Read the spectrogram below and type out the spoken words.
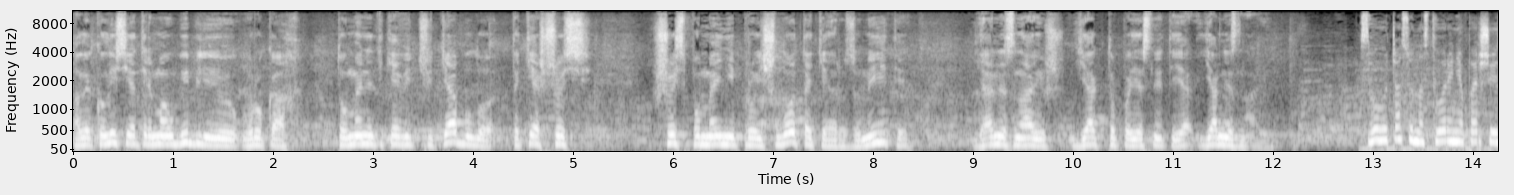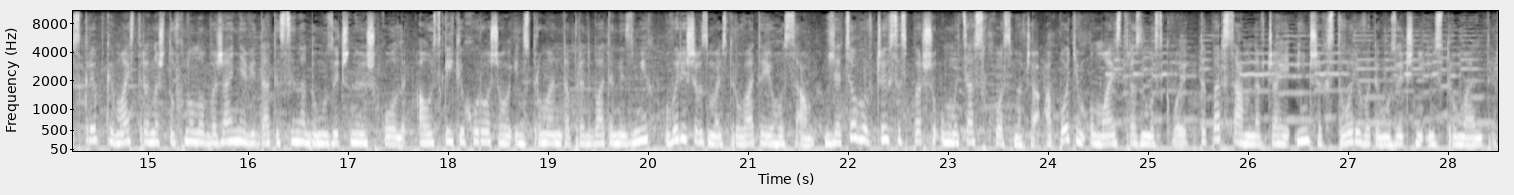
Але колись я тримав Біблію в руках, то в мене таке відчуття було, таке щось, щось по мені пройшло, таке, розумієте? Я не знаю, як то пояснити, я, я не знаю. Свого часу на створення першої скрипки майстра наштовхнуло бажання віддати сина до музичної школи. А оскільки хорошого інструмента придбати не зміг, вирішив змайструвати його сам. Для цього вчився спершу у митця з Космача, а потім у майстра з Москви. Тепер сам навчає інших створювати музичні інструменти.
